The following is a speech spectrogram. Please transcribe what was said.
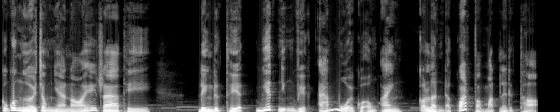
Cũng có người trong nhà nói ra thì Đinh Đức Thiện biết những việc ám muội của ông anh có lần đã quát vào mặt Lê Đức Thọ.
